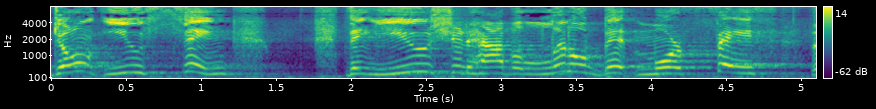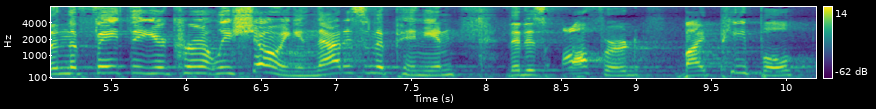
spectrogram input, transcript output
Don't you think that you should have a little bit more faith than the faith that you're currently showing. And that is an opinion that is offered by people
